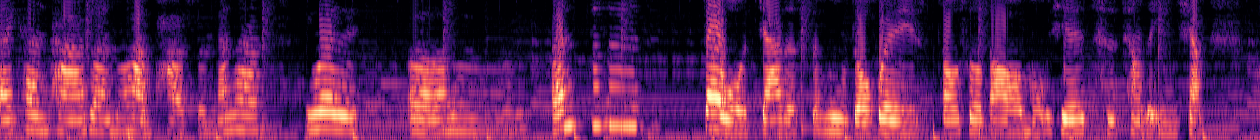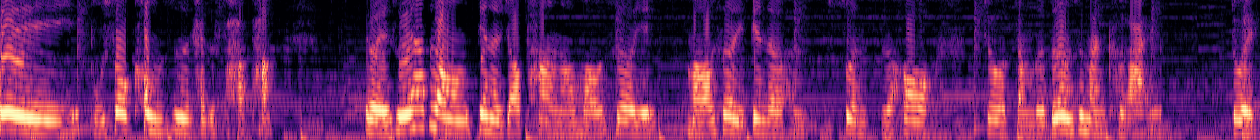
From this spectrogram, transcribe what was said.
来看它，虽然说它很怕生，但它因为呃，反正就是在我家的生物都会遭受到某些磁场的影响，会不受控制开始发胖。对，所以它这种变得比较胖，然后毛色也毛色也变得很顺之后，就长得真的是蛮可爱的。对，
